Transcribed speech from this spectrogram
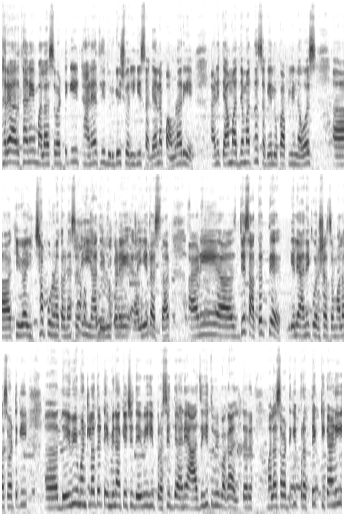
खऱ्या अर्थाने मला असं वाटतं की ठाण्यातली दुर्गेश्वरी ही सगळ्यांना पावणारी आहे. आणि त्या माध्यमातून सगळे लोक आपली नवस किंवा इच्छा पूर्ण करण्यासाठी ह्या देवीकडे येत असतात. आणि जे सातत्य आहे गेल्या अनेक वर्षाचं मला असं वाटतं की देवी म्हटलं तर टेंबी देवी ही प्रसिद्ध आहे. आणि आजही तुम्ही बघाल तर मला असं वाटतं की प्रत्येक ठिकाणी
